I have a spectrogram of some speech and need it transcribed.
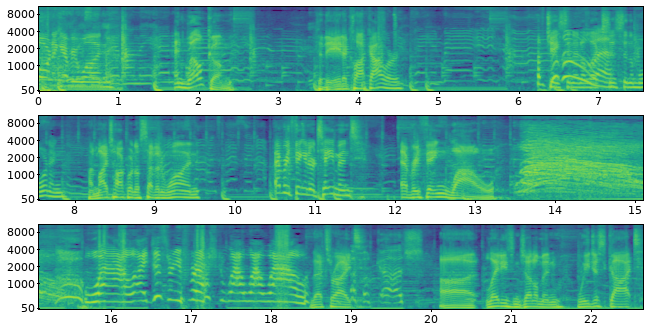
Good morning, everyone, and welcome to the 8 o'clock hour of Jason and Alexis in the morning on My Talk 1071. Everything entertainment, everything wow. Wow, I just refreshed. Wow, wow, wow. That's right. Oh, gosh. Uh, ladies and gentlemen, we just got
